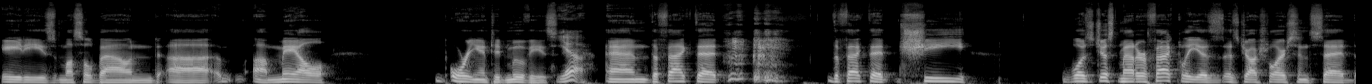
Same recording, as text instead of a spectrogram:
80s muscle bound uh, uh, male oriented movies. yeah and the fact that the fact that she was just matter of factly as as Josh Larsen said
